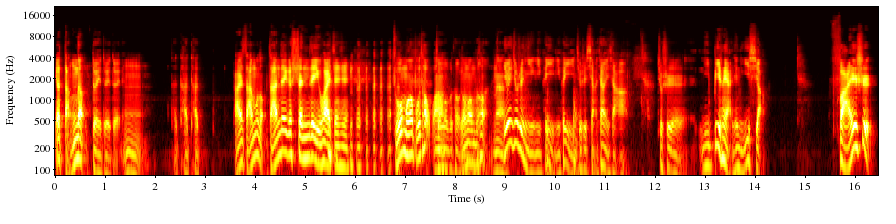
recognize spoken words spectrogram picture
要等等，对对对，嗯，他他他反正咱不懂，咱这个身这一块真是 琢磨不透啊，琢磨不透琢磨不透。那因为就是你你可以你可以就是想象一下啊，就是你闭上眼睛你一想，凡是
